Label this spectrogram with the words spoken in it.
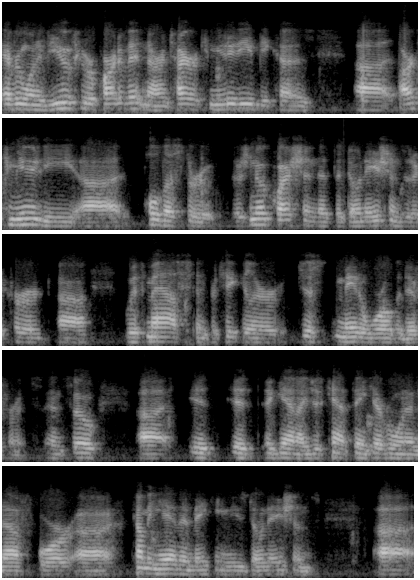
every one of you if you were part of it and our entire community because uh, our community uh, pulled us through. There's no question that the donations that occurred uh, with masks in particular just made a world of difference. And so uh, it, it, again, I just can't thank everyone enough for uh, coming in and making these donations. Uh,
